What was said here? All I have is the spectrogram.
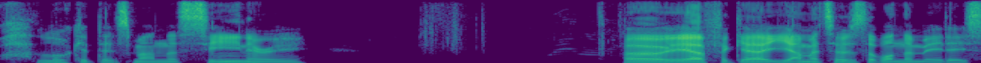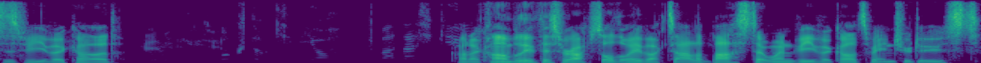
Wow, look at this, man. The scenery. Oh, yeah, I forget. Yamato's the one that made Ace's Vivre card. God, I can't believe this wraps all the way back to Alabasta when Vivre cards were introduced.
